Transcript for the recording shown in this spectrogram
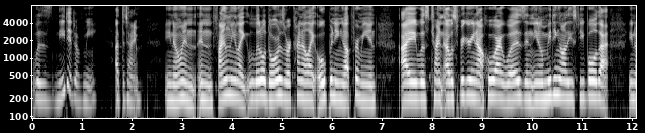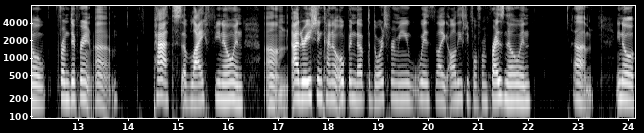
was needed of me at the time you know and and finally like little doors were kind of like opening up for me and i was trying i was figuring out who i was and you know meeting all these people that you know from different um paths of life you know and um adoration kind of opened up the doors for me with like all these people from fresno and um, you know,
